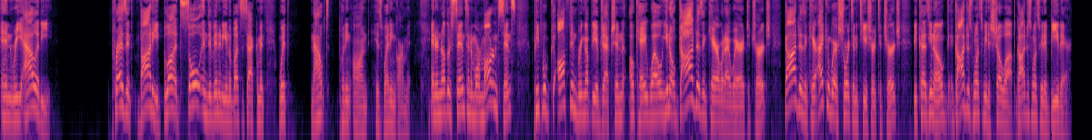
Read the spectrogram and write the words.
in reality, present body, blood, soul, and divinity in the Blessed Sacrament without putting on his wedding garment. In another sense, in a more modern sense, people often bring up the objection, okay, well, you know, God doesn't care what I wear to church. God doesn't care. I can wear shorts and a t-shirt to church because, you know, God just wants me to show up. God just wants me to be there.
